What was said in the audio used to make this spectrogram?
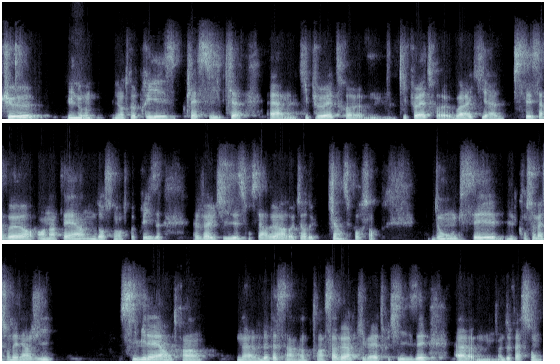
que une, une entreprise classique euh, qui peut être euh, qui peut être euh, voilà qui a ses serveurs en interne dans son entreprise va utiliser son serveur à hauteur de 15%. Donc c'est une consommation d'énergie similaire entre un data entre un serveur qui va être utilisé de façon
